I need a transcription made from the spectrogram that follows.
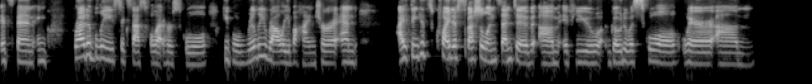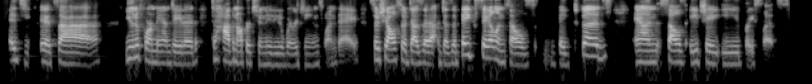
it's been incredibly successful at her school. People really rally behind her. And I think it's quite a special incentive um, if you go to a school where um, it's it's uh, uniform mandated to have an opportunity to wear jeans one day. So she also does a does a bake sale and sells baked goods and sells HAE bracelets.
